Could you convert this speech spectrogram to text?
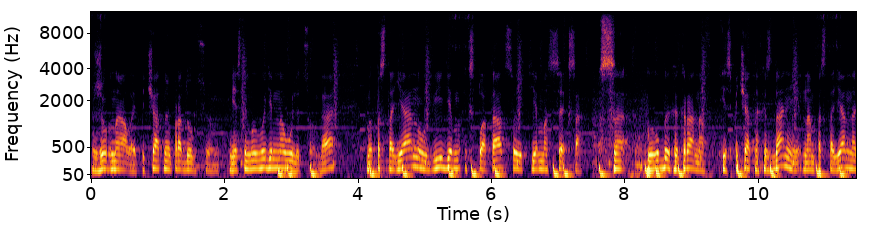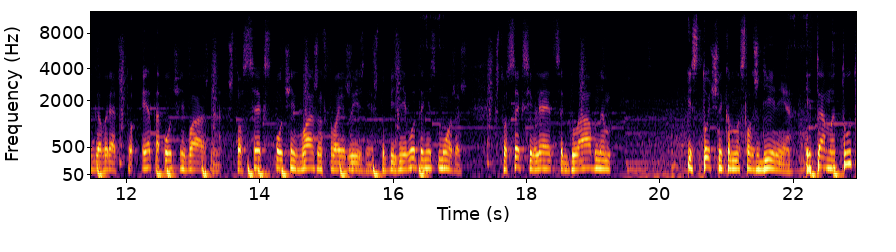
журналы, печатную продукцию, если мы выйдем на улицу, да, мы постоянно увидим эксплуатацию темы секса. С голубых экранов из печатных изданий нам постоянно говорят, что это очень важно, что секс очень важен в твоей жизни, что без него ты не сможешь, что секс является главным источником наслаждения. И там и тут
